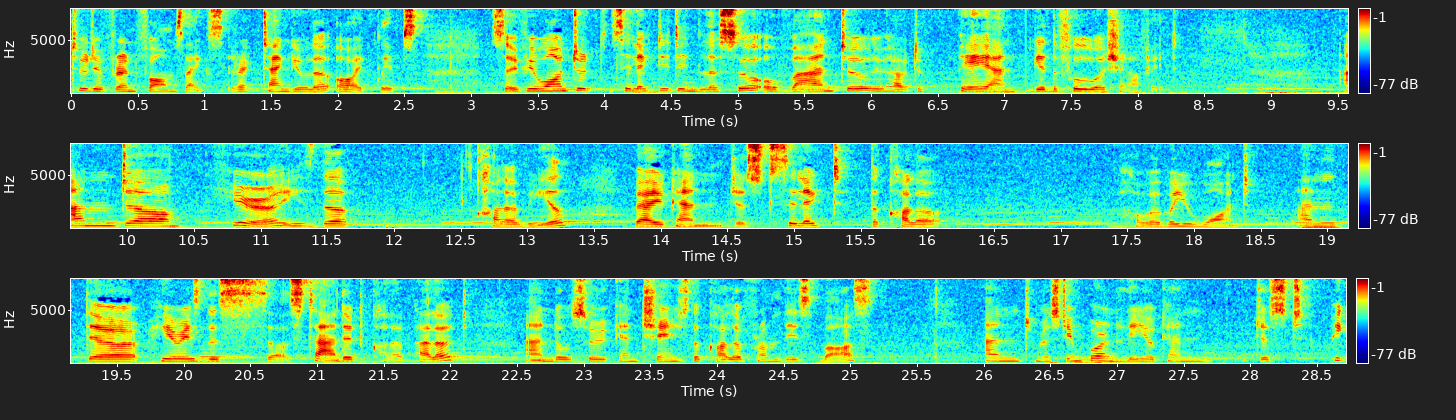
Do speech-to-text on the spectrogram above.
two different forms like rectangular or ellipse so if you want to select it in lasso or wand tool you have to pay and get the full version of it. And uh, here is the color wheel where you can just select the color however you want. And there here is this uh, standard color palette and also you can change the color from these bars. And most importantly you can just pick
